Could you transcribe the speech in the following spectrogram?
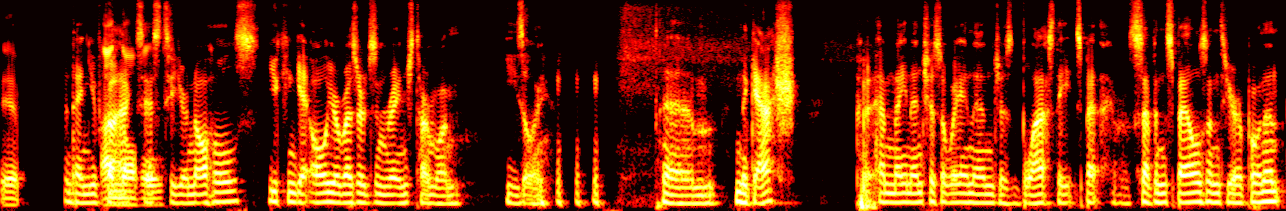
Yep. And then you've And got access Gnawholes. to your Gnawholes. You can get all your wizards in range turn one easily. um, Nagash, put him nine inches away and then just blast eight spe- seven spells into your opponent.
